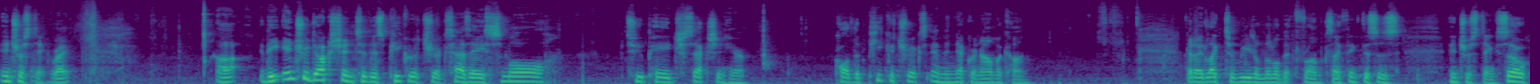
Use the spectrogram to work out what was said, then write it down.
interesting, right? Uh, the introduction to this Picatrix has a small two page section here called The Picatrix and the Necronomicon that I'd like to read a little bit from because I think this is interesting. So,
